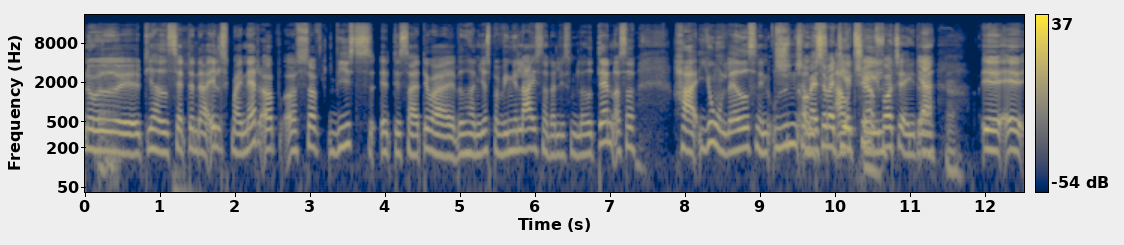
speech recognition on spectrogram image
noget, øh, de havde sat den der Elsk mig i nat op, og så viste det sig, at det var hvad hedder han, Jesper Vinge Leisner, der ligesom lavede den, og så har Jon lavet sådan en uden Som altså var direktør for teateret. Ja. Øh, øh,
